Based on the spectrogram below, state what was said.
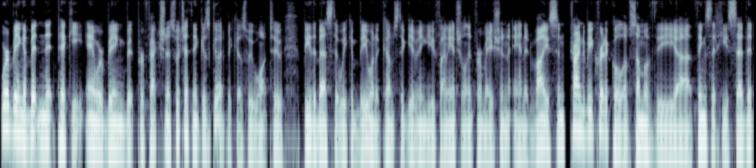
we're being a bit nitpicky and we're being a bit perfectionist, which I think is good because we want to be the best that we can be when it comes to giving you financial information and advice and trying to be critical of some of the uh, things that he said that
